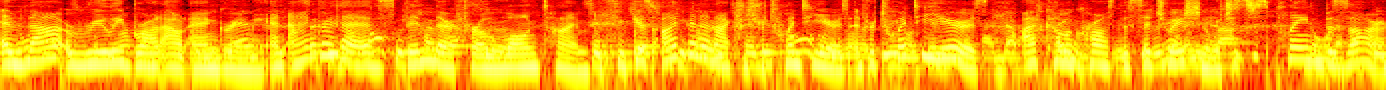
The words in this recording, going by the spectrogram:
And that really brought out anger in me. And anger that has been there for a long time because I've been an actress for 20 years and for 20 years I've come across the situation which is just plain bizarre.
